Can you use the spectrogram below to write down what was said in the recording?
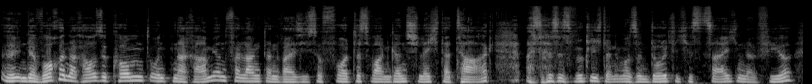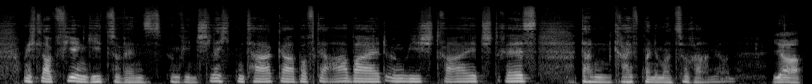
äh, in der Woche nach Hause kommt und nach Ramion verlangt, dann weiß ich sofort, das war ein ganz schlechter Tag. Also es ist wirklich dann immer so ein deutliches Zeichen dafür. Und ich glaube, vielen geht so, wenn es irgendwie einen schlechten Tag gab auf der Arbeit, irgendwie Streit, Stress, dann greift man immer zu Ramion. Ja,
